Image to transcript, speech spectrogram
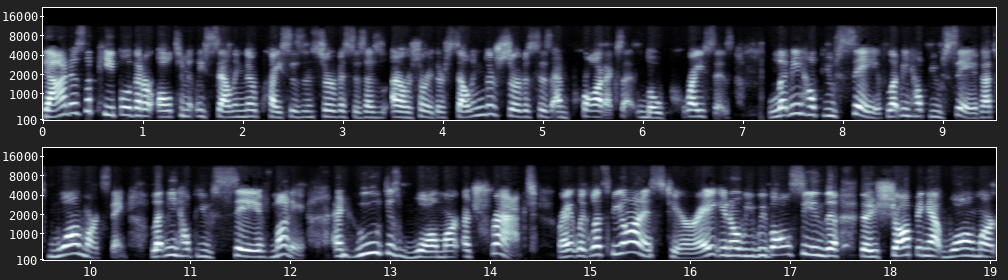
That is the people that are ultimately selling their prices and services as or sorry, they're selling their services and products at low prices. Let me help you save. Let me help you save. That's Walmart's thing. Let me help you save money. And who does Walmart attract? Right? Like let's be honest here, right? You know, we, we've all seen the the shopping at Walmart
